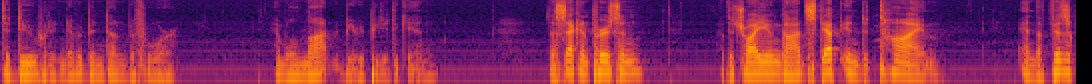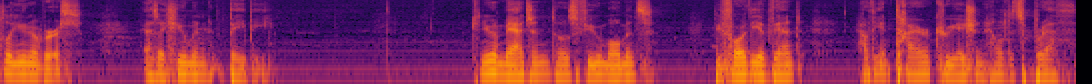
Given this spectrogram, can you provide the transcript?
to do what had never been done before and will not be repeated again. The second person of the triune God stepped into time and the physical universe as a human baby. Can you imagine those few moments before the event, how the entire creation held its breath?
